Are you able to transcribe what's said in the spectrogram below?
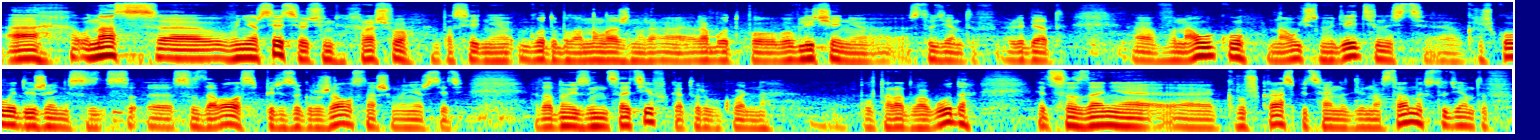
А у нас э, в университете очень хорошо последние годы была налажена работа по вовлечению студентов, ребят э, в науку, научную деятельность, э, кружковое движение создавалось, перезагружалось в нашем университете. Это одна из инициатив, которая буквально полтора-два года. Это создание кружка специально для иностранных студентов,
